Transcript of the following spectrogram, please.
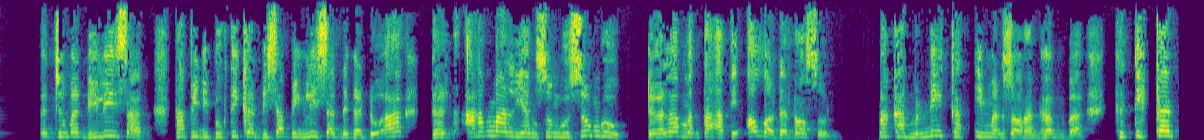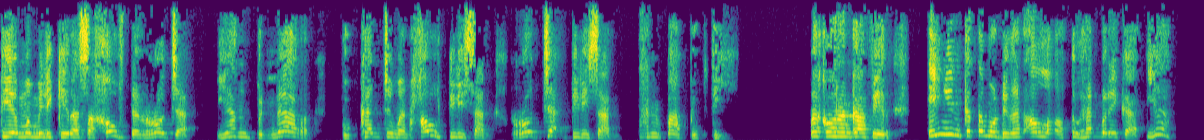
cuma di lisan, tapi dibuktikan di samping lisan dengan doa dan amal yang sungguh-sungguh dalam mentaati Allah dan Rasul. Maka meningkat iman seorang hamba ketika dia memiliki rasa khauf dan roja yang benar bukan cuma hauf di lisan, rojak di lisan tanpa bukti. Maka orang kafir ingin ketemu dengan Allah Tuhan mereka, iya.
